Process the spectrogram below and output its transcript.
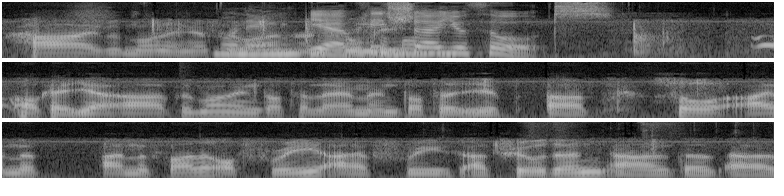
Hi, good morning, everyone. Morning. I'm Yeah, Tony. please share your thoughts. Okay, yeah. Uh, good morning, Dr. Lam and Dr. Yip. Uh, so I'm a I'm a father of three. I have three uh, children. Uh, the uh,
